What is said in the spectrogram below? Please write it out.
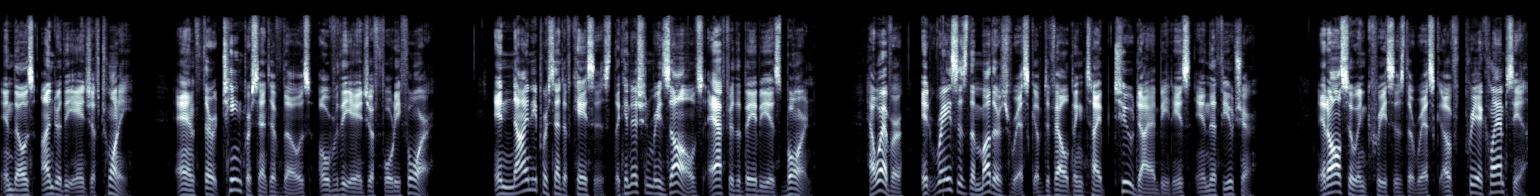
in those under the age of 20 and 13% of those over the age of 44. In 90% of cases, the condition resolves after the baby is born. However, it raises the mother's risk of developing type 2 diabetes in the future. It also increases the risk of preeclampsia,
